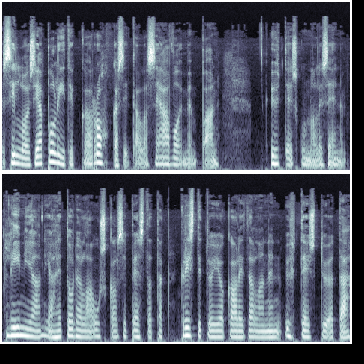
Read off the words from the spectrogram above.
silloisia poliitikkoja rohkasi tällaiseen avoimempaan yhteiskunnalliseen linjaan ja he todella uskalsi pestata kristitty, joka oli tällainen yhteistyötä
